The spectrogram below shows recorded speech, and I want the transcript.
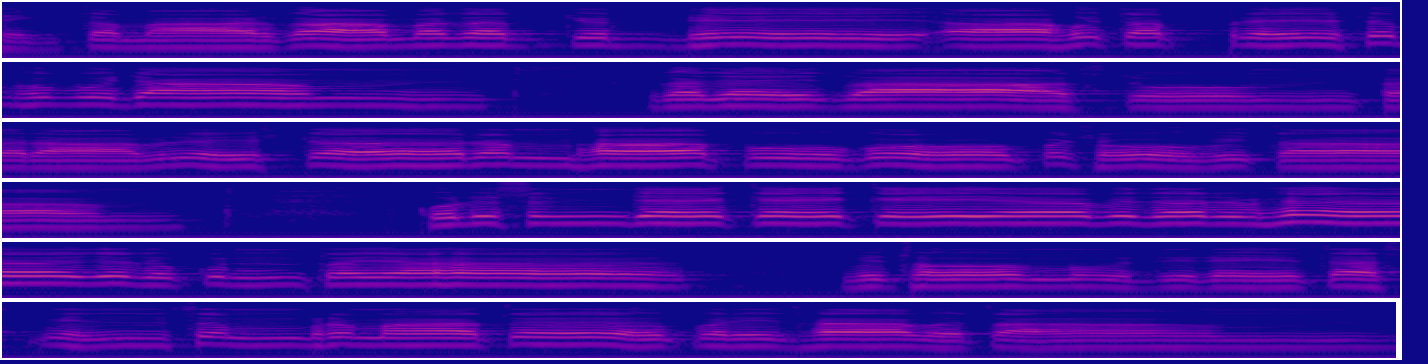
सिक्तमार्गामदत्युद्भे आहूतप्रेष्ठभुभुजां गजैद्वास्तुं परामृष्टरम्भा पूगोपशोभिता कुरुसञ्जय कैकेय विदर्भ यदुकुन्तयः। मिथो मुदिरे तस्मिन् सम्भ्रमात् परिधावताम्।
